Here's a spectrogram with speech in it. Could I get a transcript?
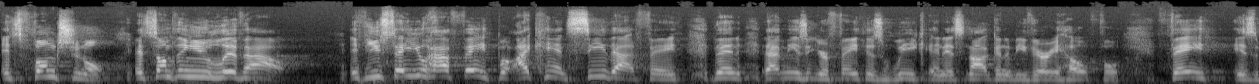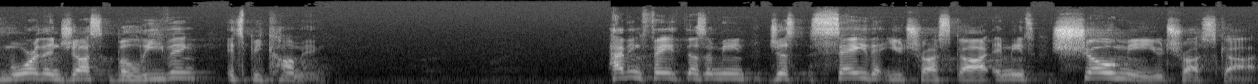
It's functional, it's something you live out. If you say you have faith, but I can't see that faith, then that means that your faith is weak and it's not going to be very helpful. Faith is more than just believing, it's becoming. Having faith doesn't mean just say that you trust God, it means show me you trust God.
